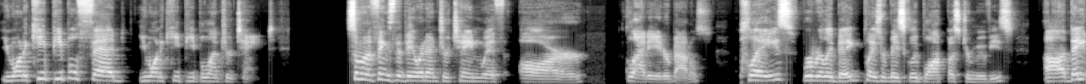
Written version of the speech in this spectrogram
You want to keep people fed, you want to keep people entertained. Some of the things that they would entertain with are gladiator battles. Plays were really big. Plays were basically blockbuster movies. Uh, they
